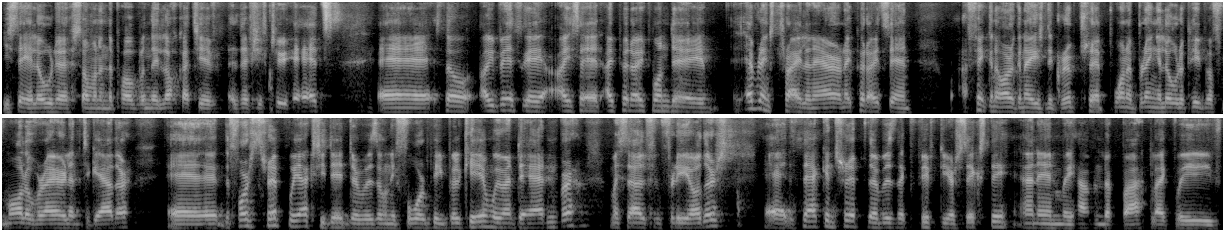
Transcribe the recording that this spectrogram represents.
you say hello to someone in the pub and they look at you as if you've two heads. Uh, so I basically I said I put out one day everything's trial and error, and I put out saying I'm thinking of organising a group trip. Want to bring a load of people from all over Ireland together. Uh, the first trip we actually did, there was only four people came. We went to Edinburgh, myself and three others. Uh, the second trip there was like fifty or sixty, and then we haven't looked back. Like we've,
